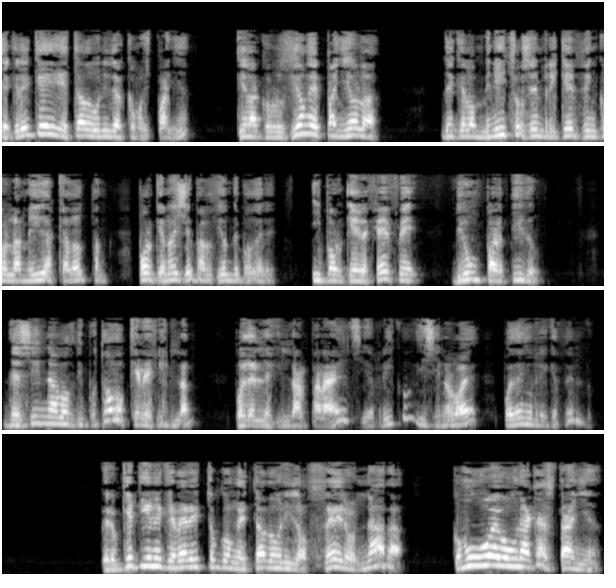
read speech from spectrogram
¿Se cree que Estados Unidos es como España? ¿Que la corrupción española de que los ministros se enriquecen con las medidas que adoptan porque no hay separación de poderes? y porque el jefe de un partido designa a los diputados que legislan, pueden legislar para él si es rico y si no lo es, pueden enriquecerlo. Pero ¿qué tiene que ver esto con Estados Unidos? Cero, nada. Como un huevo una castaña.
